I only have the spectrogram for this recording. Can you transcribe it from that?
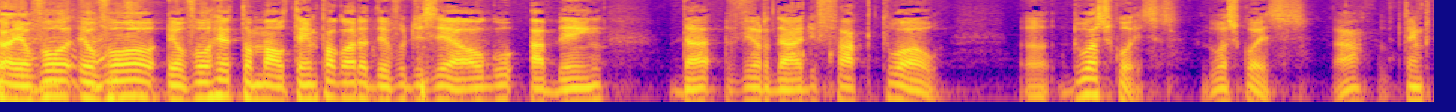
Tá, eu vou, eu vou, eu vou retomar o tempo. Agora devo dizer algo a bem da verdade factual. Ah, duas coisas, duas coisas. Tá? O, tempo,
